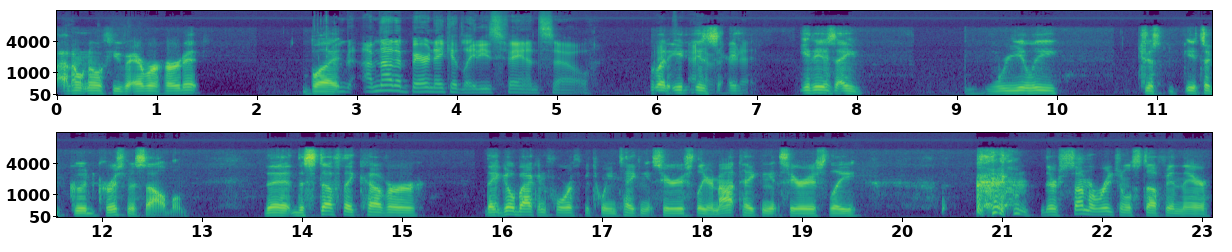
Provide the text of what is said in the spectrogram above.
I don't know if you've ever heard it, but I'm, I'm not a Barenaked Ladies fan, so but I it haven't is a, it. it is a really just it's a good Christmas album. The the stuff they cover, they go back and forth between taking it seriously or not taking it seriously. There's some original stuff in there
